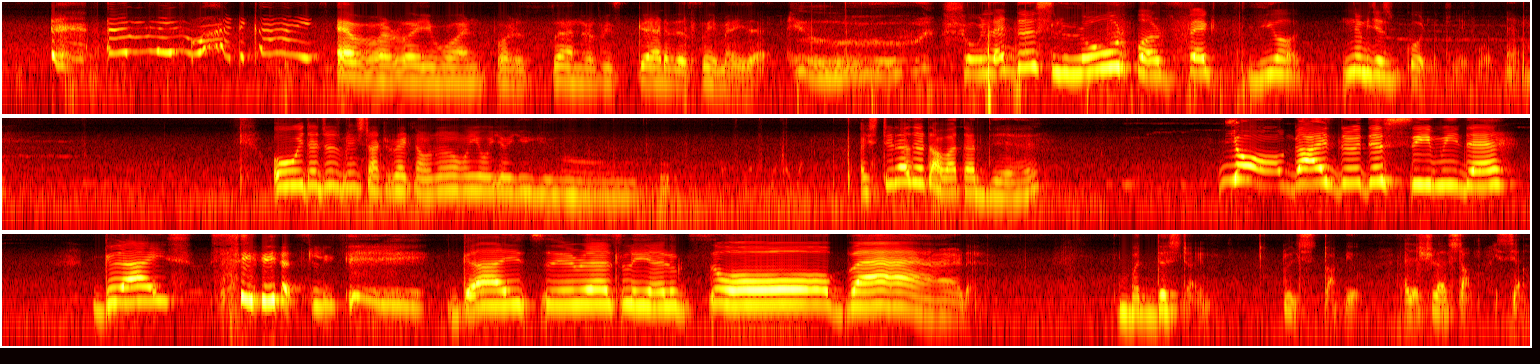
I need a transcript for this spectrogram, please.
guys. Everyone person will be scared if they see me. There so let this load perfect yeah let me just go to play for them oh it has just been started right now. No yo yo yo yo I still have that avatar there. Yo, guys, do you just see me there? Guys, seriously. Guys, seriously, I look so bad. But this time, I will stop you. I should have stopped myself.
